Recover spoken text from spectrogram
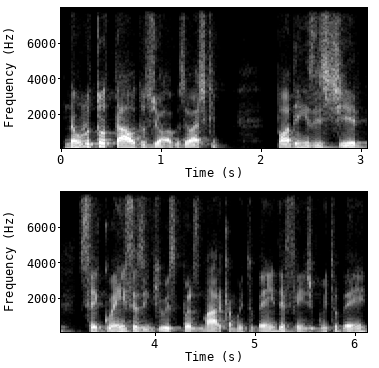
não no total dos jogos. Eu acho que podem existir sequências em que o Spurs marca muito bem, defende muito bem,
